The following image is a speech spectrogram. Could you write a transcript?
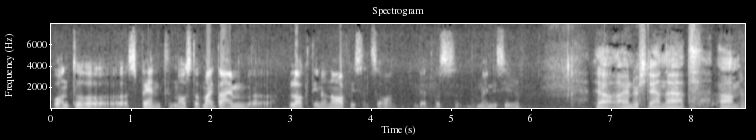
want to uh, spend most of my time locked in an office and so on. That was the main decision. Yeah, I understand that. Um, yeah.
